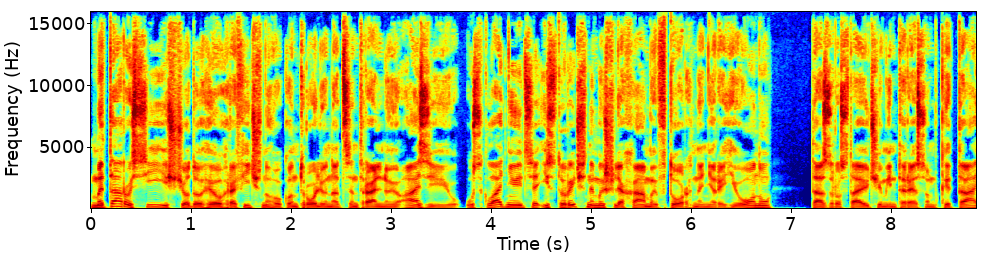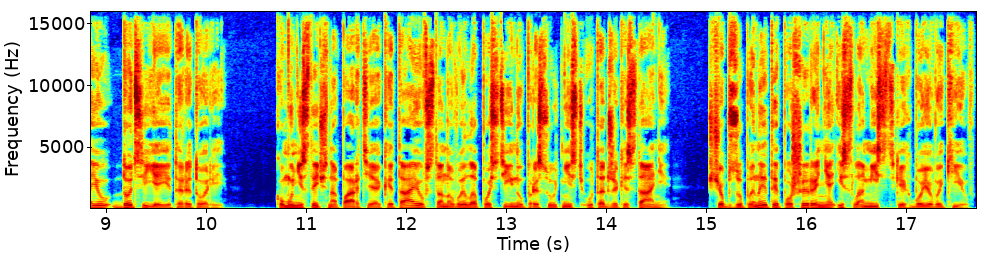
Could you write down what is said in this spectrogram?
Мета Росії щодо географічного контролю над Центральною Азією ускладнюється історичними шляхами вторгнення регіону та зростаючим інтересом Китаю до цієї території. Комуністична партія Китаю встановила постійну присутність у Таджикистані, щоб зупинити поширення ісламістських бойовиків.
